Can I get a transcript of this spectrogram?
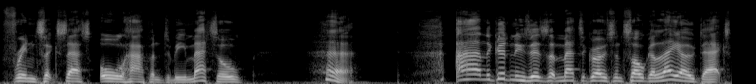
fringe success all happen to be metal. Huh. And the good news is that Metagross and Solgaleo decks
